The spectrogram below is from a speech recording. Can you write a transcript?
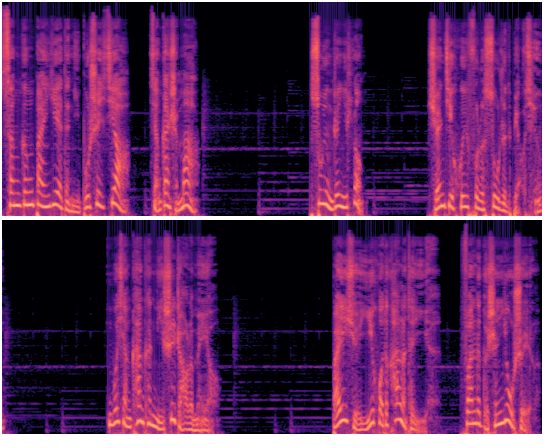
三更半夜的你不睡觉，想干什么？苏应真一愣。旋即恢复了素日的表情。我想看看你睡着了没有。白雪疑惑的看了他一眼，翻了个身又睡了。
